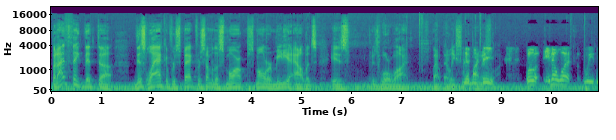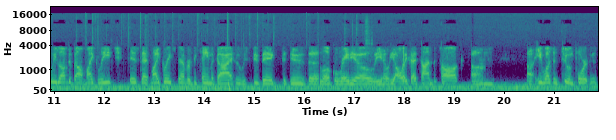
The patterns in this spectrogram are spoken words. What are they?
but I think that uh, this lack of respect for some of the small, smaller media outlets is is worldwide. Well, at least It might be. Well, you know what we, we loved about Mike Leach is that Mike Leach never became a guy who was too big to do the local radio. You know, he always had time to talk. Um, uh, he wasn't too important.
